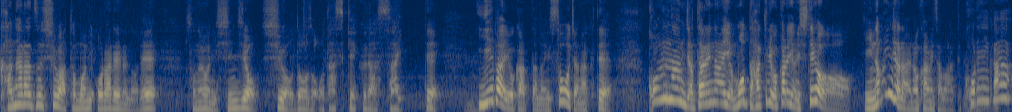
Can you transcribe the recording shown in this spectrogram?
必ず主は共におられるのでそのように信じよう主をどうぞお助けくださいって言えばよかったのにそうじゃなくてこんなんじゃ足りないよもっとはっきり分かるようにしてよいないんじゃないの神様って。これが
